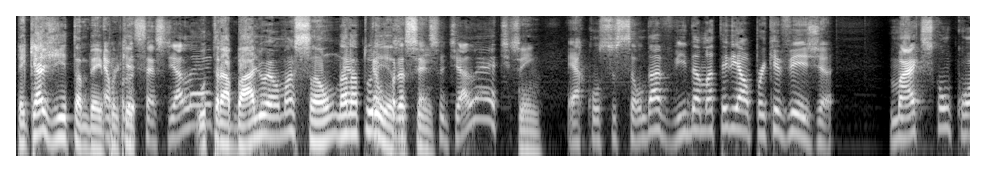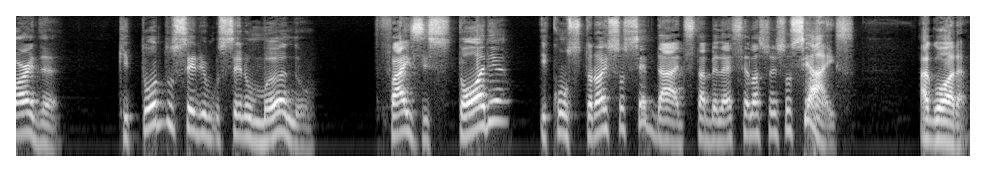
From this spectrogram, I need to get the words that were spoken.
Tem que agir também, é um porque processo dialético. o trabalho é uma ação na É- natureza. É um processo dialético. Sim. sim. É a construção da vida material. Porque, veja, Marx concorda que todo ser, ser humano faz história e constrói sociedade, estabelece relações sociais. Agora,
